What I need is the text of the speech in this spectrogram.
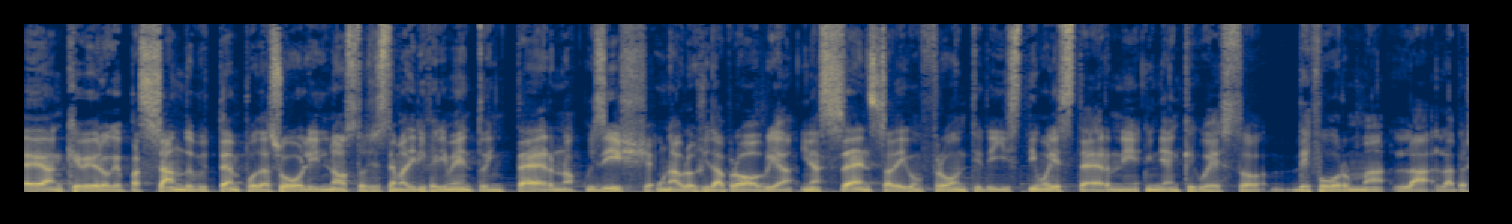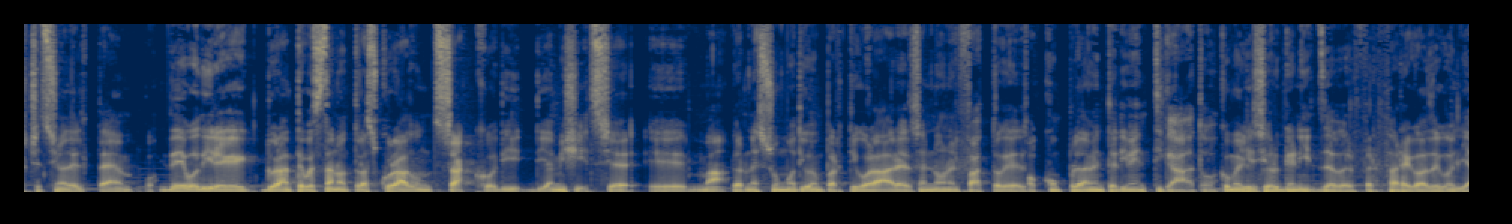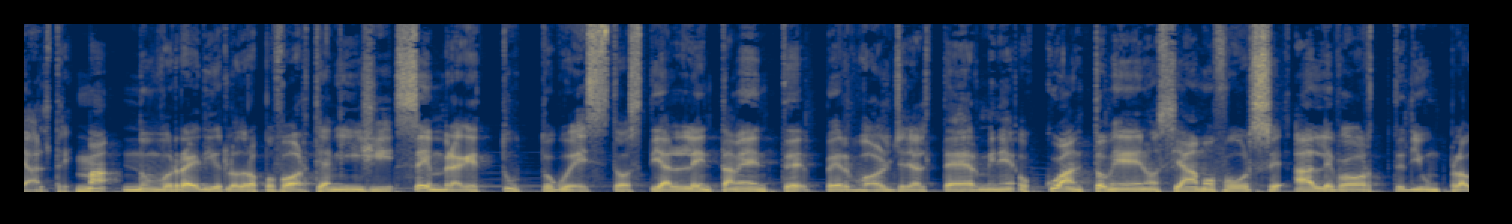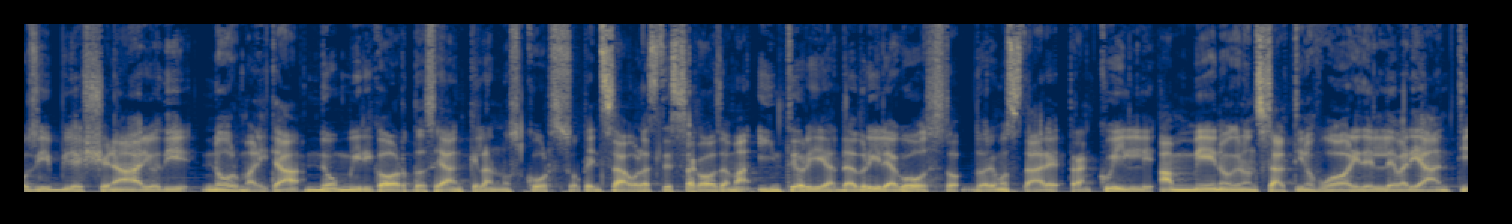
È anche vero che passando più tempo da soli il nostro sistema di riferimento interno acquisisce una velocità propria in assenza dei confronti degli stimoli esterni, quindi anche questo deforma la, la percezione del tempo. Devo dire che durante quest'anno ho trascurato un sacco di, di amicizie, eh, ma per nessun motivo in particolare se non il fatto che ho completamente dimenticato come ci si organizza per, per fare cose con gli altri. Ma non vorrei dirlo troppo forte, amici, sembra che tutto questo stia lentamente lentamente per volgere al termine o quantomeno siamo forse alle porte di un plausibile scenario di normalità. Non mi ricordo se anche l'anno scorso pensavo la stessa cosa, ma in teoria da aprile a agosto dovremo stare tranquilli, a meno che non saltino fuori delle varianti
